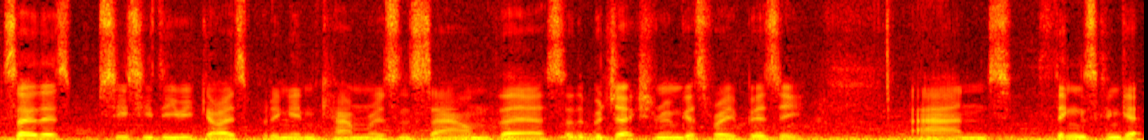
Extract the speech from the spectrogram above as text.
so there's CCTV guys putting in cameras and sound there, so the projection room gets very busy, and things can get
